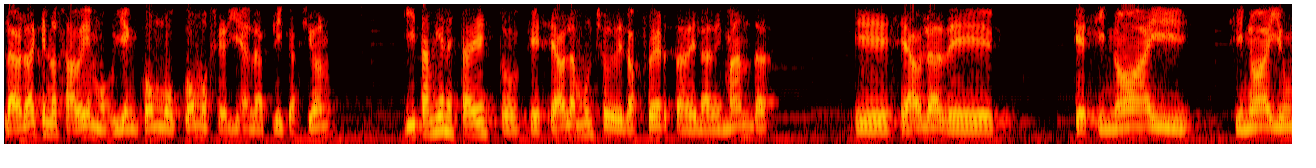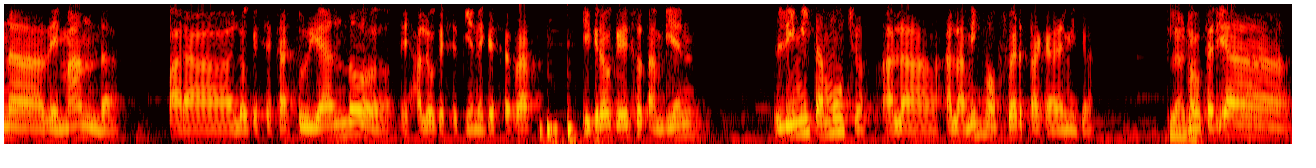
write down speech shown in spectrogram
la verdad que no sabemos bien cómo cómo sería la aplicación y también está esto, que se habla mucho de la oferta, de la demanda, eh, se habla de que si no hay si no hay una demanda para lo que se está estudiando es algo que se tiene que cerrar y creo que eso también limita mucho a la, a la misma oferta académica. Claro. Me gustaría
